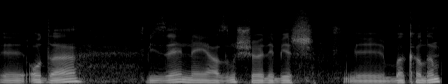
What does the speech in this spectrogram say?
Ee, o da bize ne yazmış şöyle bir e, bakalım.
